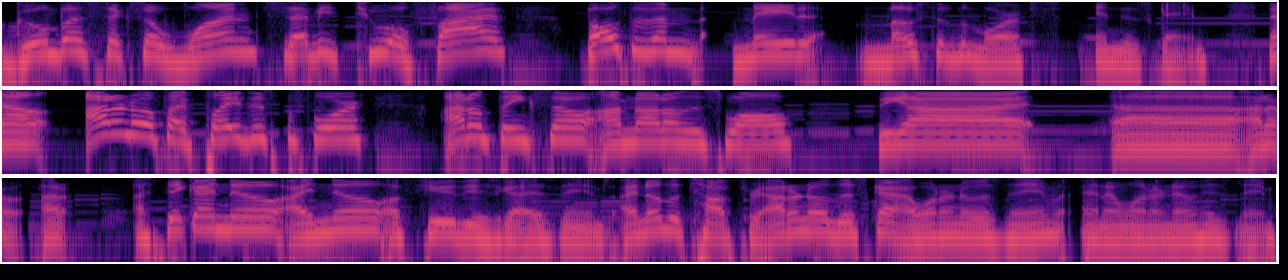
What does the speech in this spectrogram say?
Goomba 601, Sebi 205. Both of them made most of the morphs in this game. Now, I don't know if I've played this before. I don't think so. I'm not on this wall. We got, uh, I don't, I don't I think I know I know a few of these guys' names. I know the top three. I don't know this guy. I want to know his name, and I want to know his name.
